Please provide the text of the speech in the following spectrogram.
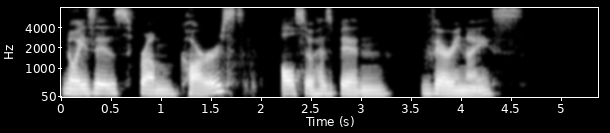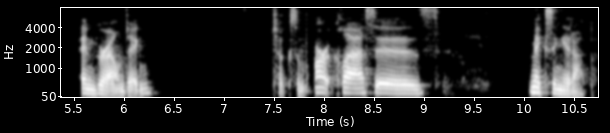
noises from cars also has been very nice and grounding. Took some art classes, mixing it up.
